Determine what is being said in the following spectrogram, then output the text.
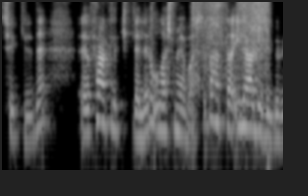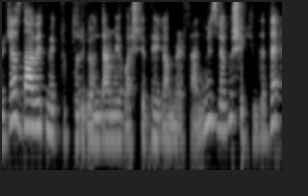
şekilde e, farklı kitlelere ulaşmaya başladı. Hatta ileride de göreceğiz davet mektupları göndermeye başlıyor Peygamber Efendimiz ve bu şekilde de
